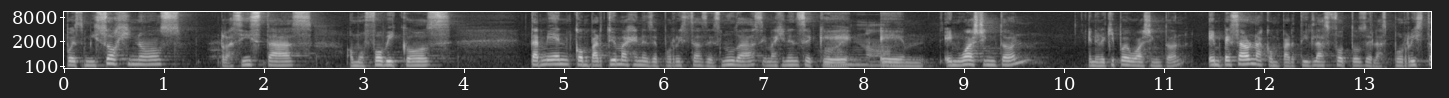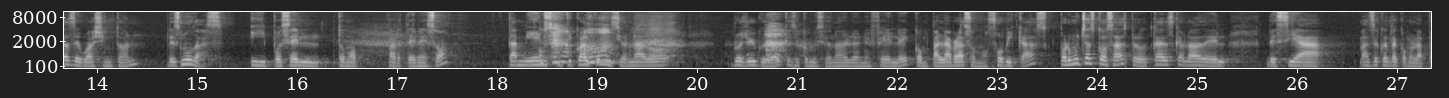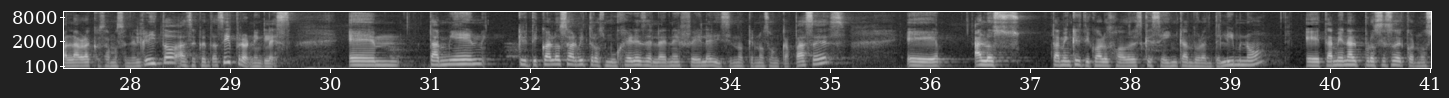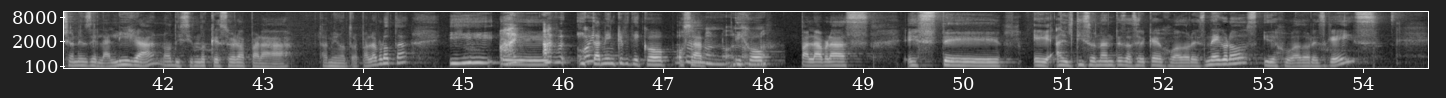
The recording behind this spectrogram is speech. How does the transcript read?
pues, misóginos, racistas, homofóbicos. También compartió imágenes de porristas desnudas. Imagínense que Ay, no. eh, en Washington, en el equipo de Washington, empezaron a compartir las fotos de las porristas de Washington desnudas. Y pues él tomó parte en eso. También O sea, criticó al ah. comisionado Roger Goodell, que es el comisionado de la NFL, con palabras homofóbicas, por muchas cosas, pero cada vez que hablaba de él decía, haz de cuenta como la palabra que usamos en el grito, haz de cuenta así, pero en inglés. Em, también criticó a los árbitros mujeres de la NFL diciendo que no son capaces. Eh, a los, también criticó a los jugadores que se hincan durante el himno. Eh, también al proceso de conmociones de la liga, ¿no? Diciendo que eso era para también otra palabrota. Y, Ay, eh, ver, y también criticó, o No, sea, no, no, no, dijo palabras este, altisonantes acerca de jugadores negros y de jugadores gays.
